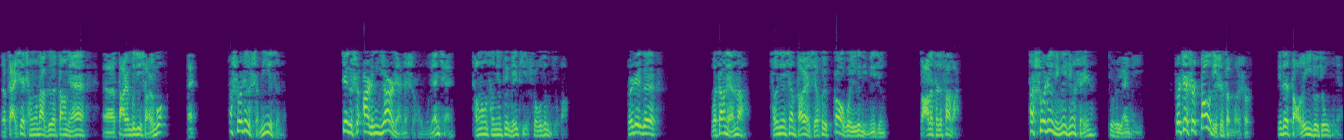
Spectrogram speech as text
呃，感谢成龙大哥当年，呃，大人不计小人过。哎，他说这个什么意思呢？这个是二零一二年的时候，五年前，成龙曾经对媒体说过这么句话，说这个我当年呢，曾经向导演协会告过一个女明星，砸了他的饭碗。他说这个女明星谁呢？就是袁咏仪。说这事到底是怎么回事？你得倒到一九九五年。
